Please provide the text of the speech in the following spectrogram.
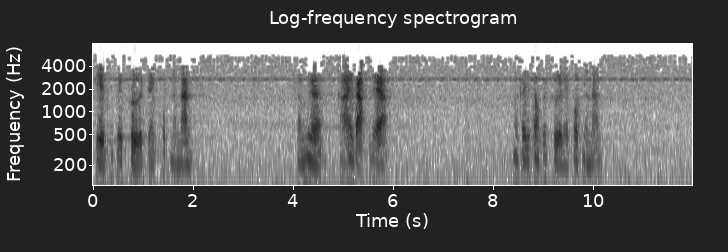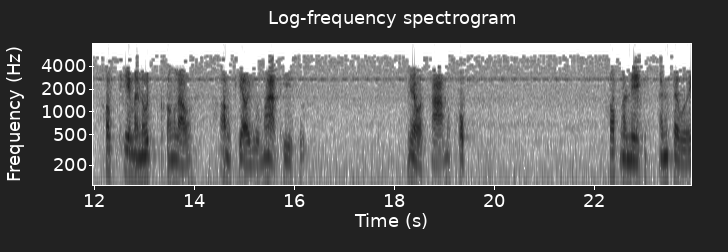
เหตุให้ไปเกิดในภพนั้นนั้นเมื่อกายดับแล้วมันก็จะต้องไปเกิดในภพนั้นนั้นภพที่มนุษย์ของเราท่องเที่ยวอยู่มากที่สุดเรียกว่ากามภพภพมันมีอันเสวย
